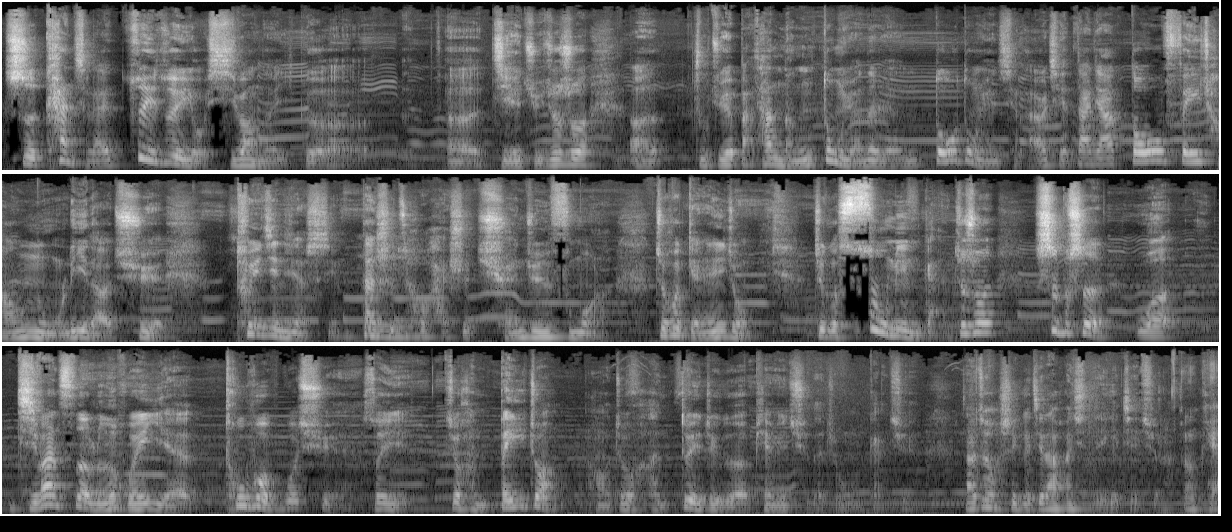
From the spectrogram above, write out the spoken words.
是看起来最最有希望的一个呃结局，就是说呃主角把他能动员的人都动员起来，而且大家都非常努力的去推进这件事情，但是最后还是全军覆没了，就会给人一种这个宿命感，就说是不是我几万次的轮回也突破不过去，所以就很悲壮，然后就很对这个片尾曲的这种感觉，那最后是一个皆大欢喜的一个结局了。OK，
